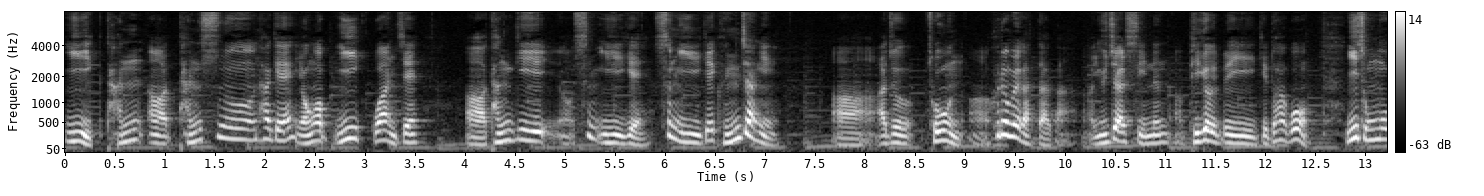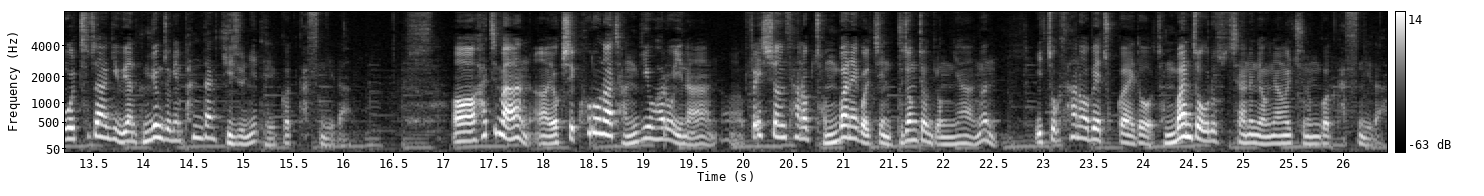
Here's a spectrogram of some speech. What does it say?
이익 단 어, 단순하게 영업 이익과 이제 어, 단기 어, 순이익의 순이익에 굉장히 어, 아주 좋은 어, 흐름을 갖다가 어, 유지할 수 있는 어, 비결이기도 하고 이 종목을 투자하기 위한 긍정적인 판단 기준이 될 것 같습니다. 어, 하지만 어, 역시 코로나 장기화로 인한 어, 패션 산업 전반에 걸친 부정적 영향은 이쪽 산업의 주가에도 전반적으로 좋지 않은 영향을 주는 것 같습니다.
